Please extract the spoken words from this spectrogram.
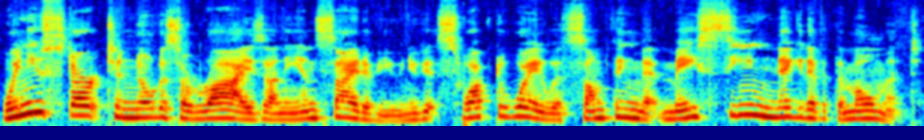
when you start to notice a rise on the inside of you and you get swept away with something that may seem negative at the moment,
